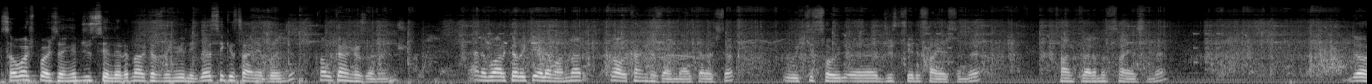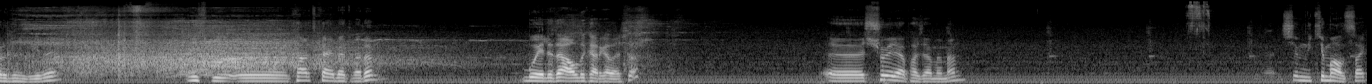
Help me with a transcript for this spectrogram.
Savaş başlangıcı cüsselilerin arkasındaki birlikler 8 saniye boyunca kalkan kazanıyormuş. Yani bu arkadaki elemanlar kalkan kazandı arkadaşlar. Bu iki soy e, cüsseli sayesinde. Tanklarımız sayesinde. Gördüğünüz gibi hiçbir e, kart kaybetmeden bu eli de aldık arkadaşlar. E, şöyle yapacağım hemen. Şimdi kimi alsak?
